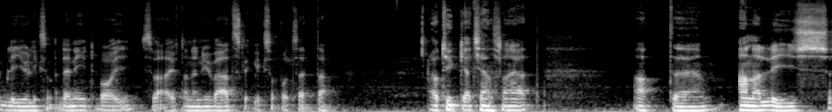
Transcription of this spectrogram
blir ju liksom, den är ju inte bara i Sverige utan den är ju världslig liksom på ett sätt där. Jag tycker att känslan är att, att eh, analys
